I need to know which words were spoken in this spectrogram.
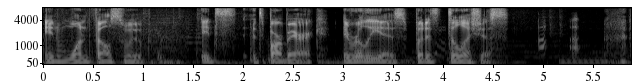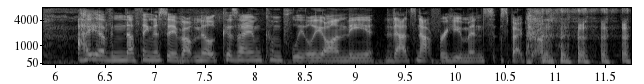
in one fell swoop. It's it's barbaric. It really is, but it's delicious. I have nothing to say about milk because I am completely on the that's not for humans spectrum.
